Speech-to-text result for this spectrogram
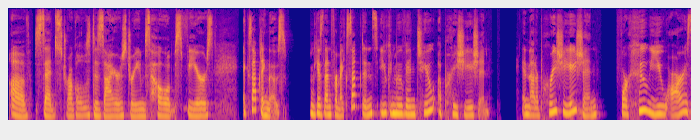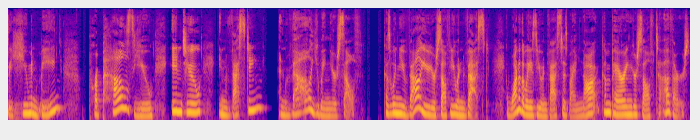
of said struggles, desires, dreams, hopes, fears, accepting those because then from acceptance, you can move into appreciation. And that appreciation for who you are as a human being propels you into investing and valuing yourself. Because when you value yourself, you invest. And one of the ways you invest is by not comparing yourself to others.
